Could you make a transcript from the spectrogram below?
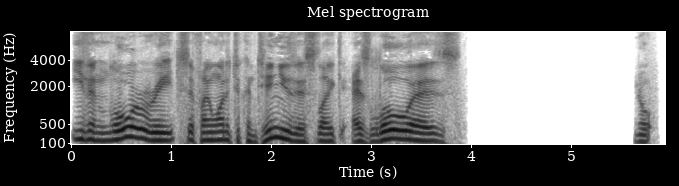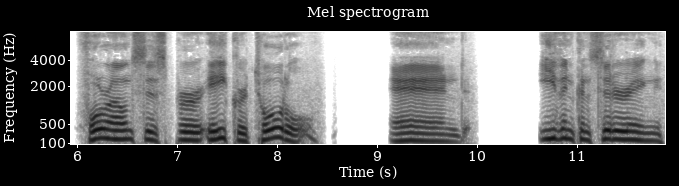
even lower rates if I wanted to continue this, like as low as, you know, four ounces per acre total. And even considering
